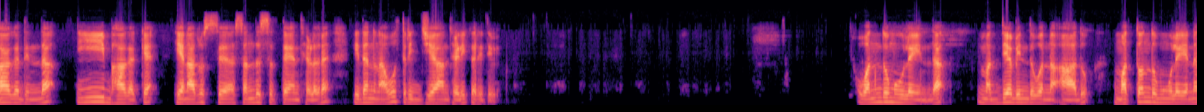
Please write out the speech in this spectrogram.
ಭಾಗದಿಂದ ಈ ಭಾಗಕ್ಕೆ ಏನಾದ್ರೂ ಸಂಧಿಸುತ್ತೆ ಅಂತ ಹೇಳಿದ್ರೆ ಇದನ್ನು ನಾವು ತ್ರಿಜ್ಯ ಅಂತ ಹೇಳಿ ಕರಿತೀವಿ. ಒಂದು ಮೂಲೆಯಿಂದ ಮಧ್ಯ ಬಿಂದುವನ್ನ ಆದು ಮತ್ತೊಂದು ಮೂಲೆಯನ್ನ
